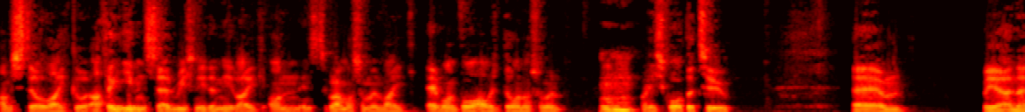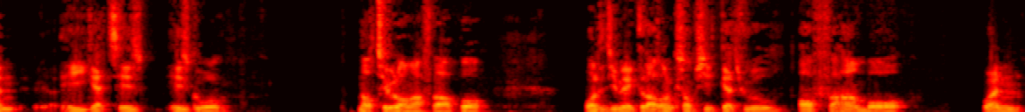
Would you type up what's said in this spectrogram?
I'm still like good. I think he even said recently, didn't he? Like on Instagram or something, like everyone thought I was done or something Mm-hmm. when he scored the two. Um, but yeah, and then he gets his his goal not too long after that. But what did you make to that one? Because obviously it gets ruled off for handball when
